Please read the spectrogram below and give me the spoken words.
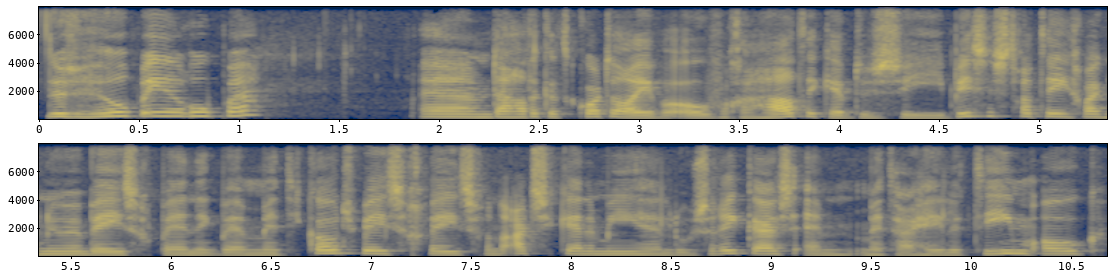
Dus hulp inroepen. Um, daar had ik het kort al even over gehad. Ik heb dus die businessstrategie waar ik nu mee bezig ben. Ik ben met die coach bezig geweest van de Arts Academy, Loes Rikkers, en met haar hele team ook.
